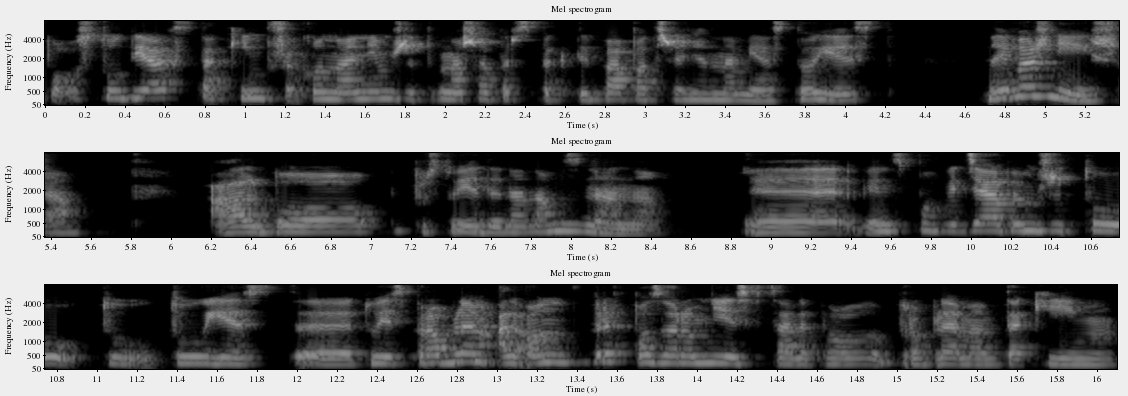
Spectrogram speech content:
po studiach z takim przekonaniem, że ta nasza perspektywa patrzenia na miasto jest najważniejsza albo po prostu jedyna nam znana. E, więc powiedziałabym, że tu, tu, tu, jest, e, tu jest problem, ale on wbrew pozorom nie jest wcale problemem takim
